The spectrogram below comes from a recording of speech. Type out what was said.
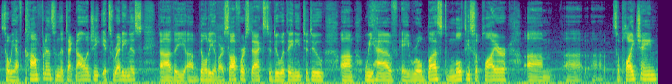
So we have confidence in the technology, its readiness, uh, the ability of our software software stacks to do what they need to do. Um, we have a robust multi-supplier um, uh, uh, supply chain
